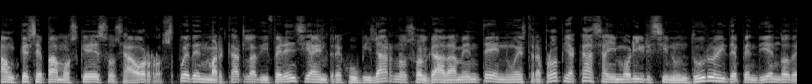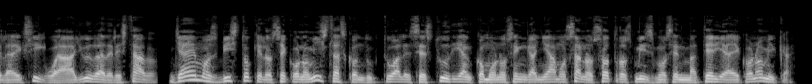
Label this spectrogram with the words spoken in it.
Aunque sepamos que esos ahorros pueden marcar la diferencia entre jubilarnos holgadamente en nuestra propia casa y morir sin un duro y dependiendo de la exigua ayuda del Estado, ya hemos visto que los economistas conductuales estudian cómo nos engañamos a nosotros mismos en materia económica,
